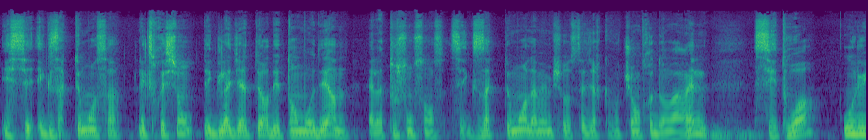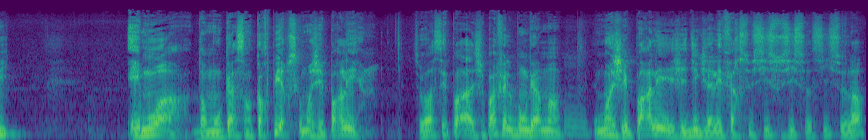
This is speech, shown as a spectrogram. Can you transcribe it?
Et c'est exactement ça. L'expression des gladiateurs des temps modernes, elle a tout son sens. C'est exactement la même chose. C'est-à-dire que quand tu entres dans l'arène, c'est toi ou lui. Et moi, dans mon cas, c'est encore pire, parce que moi, j'ai parlé. Tu vois, c'est pas, j'ai pas fait le bon gamin. Et Moi, j'ai parlé, j'ai dit que j'allais faire ceci, ceci, ceci, cela.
